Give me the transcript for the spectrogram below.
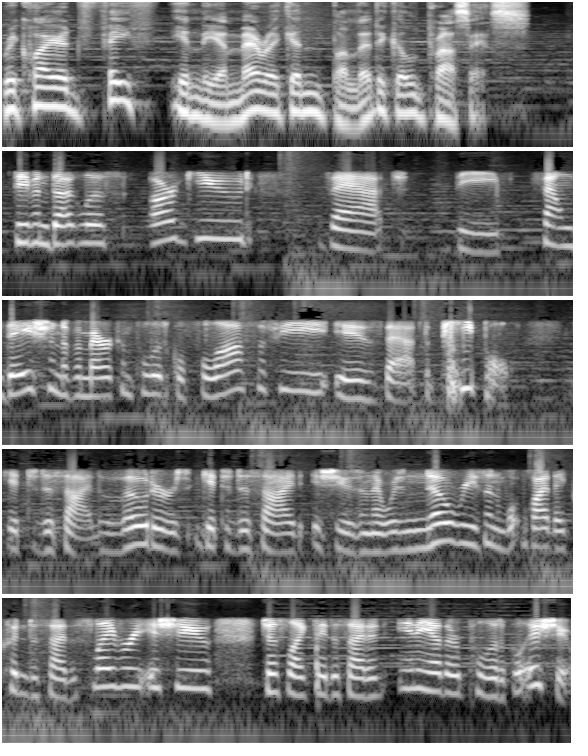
required faith in the American political process. Stephen Douglas argued that the foundation of American political philosophy is that the people get to decide. The voters get to decide issues, and there was no reason why they couldn't decide the slavery issue, just like they decided any other political issue.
